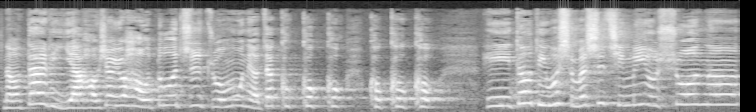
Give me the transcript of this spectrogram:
脑袋里呀，好像有好多只啄木鸟在叩叩叩叩叩叩。咦，到底我什么事情没有说呢？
